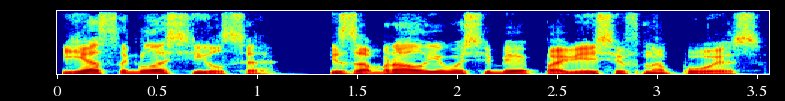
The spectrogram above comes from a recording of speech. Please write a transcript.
я согласился и забрал его себе, повесив на пояс.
